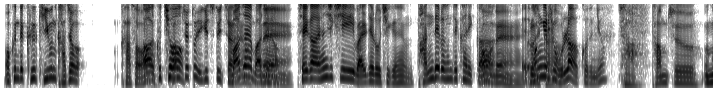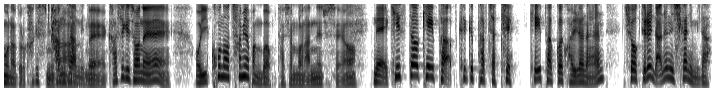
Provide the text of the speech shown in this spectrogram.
어 근데 그 기운 가져 가서 아, 그쵸. 다음 주에 또 이길 수도 있잖아요. 맞아요, 맞아요. 네. 제가 현식 씨 말대로 지금 반대로 선택하니까 어, 네. 네, 확률이 좀. 올라왔거든요. 자, 다음 주 응원하도록 하겠습니다. 감사합니다. 네. 가시기 전에 어, 이 코너 참여 방법 다시 한번 안내해 주세요. 네, Kiss the K-pop 크크팝 차트 K-pop과 관련한 추억들을 나누는 시간입니다.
